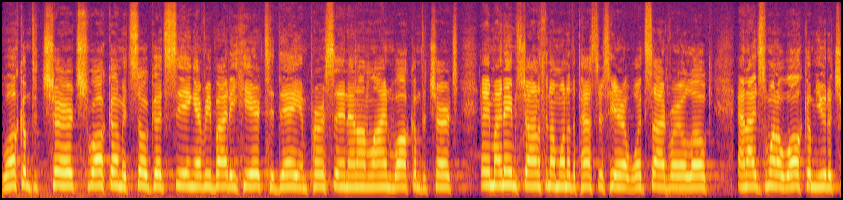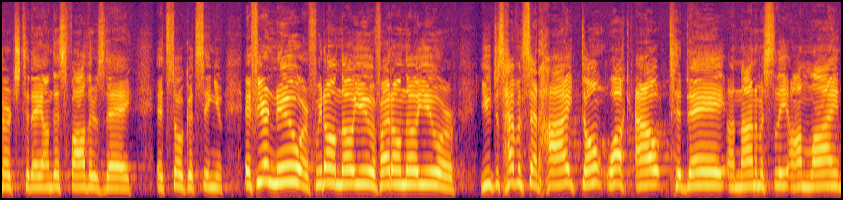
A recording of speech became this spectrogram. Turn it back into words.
Welcome to church. Welcome. It's so good seeing everybody here today in person and online. Welcome to church. Hey, my name's Jonathan. I'm one of the pastors here at Woodside Royal Oak, and I just want to welcome you to church today on this Father's Day. It's so good seeing you. If you're new, or if we don't know you, if I don't know you, or you just haven't said hi, don't walk out today anonymously online.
